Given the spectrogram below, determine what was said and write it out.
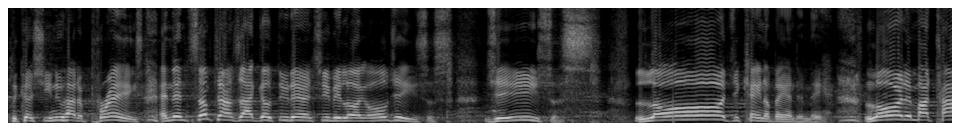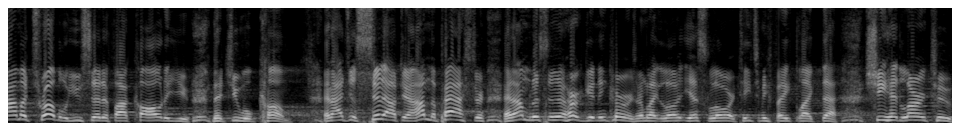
because she knew how to praise. And then sometimes I'd go through there and she'd be like, oh, Jesus, Jesus. Lord, you can't abandon me. Lord, in my time of trouble, you said if I call to you, that you will come. And I just sit out there. I'm the pastor, and I'm listening to her getting encouraged. I'm like, Lord, yes, Lord, teach me faith like that. She had learned to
